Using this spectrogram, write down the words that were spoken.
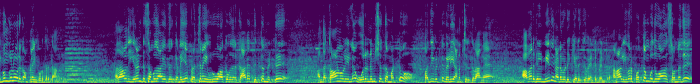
இவங்களும் ஒரு கம்ப்ளைண்ட் கொடுத்துருக்காங்க. அதாவது இரண்டு சமுதாயத்திற்கிடையே பிரச்சனையை உருவாக்குவதற்காக திட்டமிட்டு அந்த காணொளியில் ஒரு நிமிஷத்தை மட்டும் பதிவிட்டு வெளியே அனுப்பிச்சிருக்கிறாங்க. அவர்கள் மீது நடவடிக்கை எடுக்க வேண்டும் என்று. ஆனால் இவர் பொத்தம்பொதுவாக சொன்னது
